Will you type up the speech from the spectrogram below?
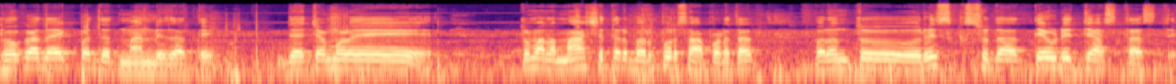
धोकादायक पद्धत मानली जाते. ज्याच्यामुळे तुम्हाला मासे तर भरपूर सापडतात परंतु रिस्कसुद्धा तेवढीच जास्त असते.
